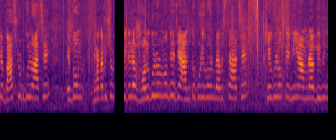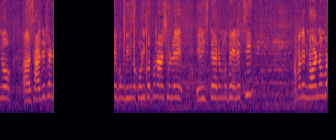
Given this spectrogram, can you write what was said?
যে বাস রুটগুলো আছে এবং ঢাকা বিশ্ববিদ্যালয়ের হলগুলোর মধ্যে যে আন্তঃপরিবহন ব্যবস্থা আছে, সেগুলোকে নিয়ে আমরা বিভিন্ন সাজেশন পরিকল্পনা আসলে এই ইশতেহারের মধ্যে এনেছি। আমাদের নয় নম্বর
